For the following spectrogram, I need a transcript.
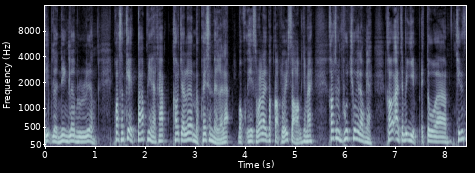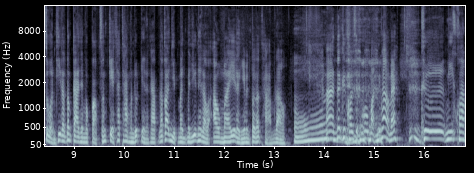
deep learning เริ่มรู้เรื่อง พอสังเกตปั๊บเนี่ยนะครับเขาจะเริ่มแบบค่อยเสนอแล้วบอกเหตุสมมติว่าอะไรประกอบตัวที่สองใช่ไหมเขาจะเป็นผู้ช่วยเราไงเขาอาจจะไปหยิบไอ้ตัวชิ้นส่วนที่เราต้องการจะประกอบสังเกตท่าทางมนุษย์เนี่ยนะครับแล้วก็หยิบมันมายื่นให้เราเอาไหมอะไรอย่างเงี้ยเป็นต้นแล้วถามเราโอ้อ่านั่นคือ concept cobot นึกภาพออกไหมคือมีความ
